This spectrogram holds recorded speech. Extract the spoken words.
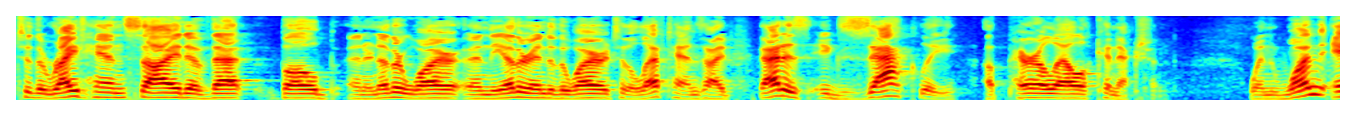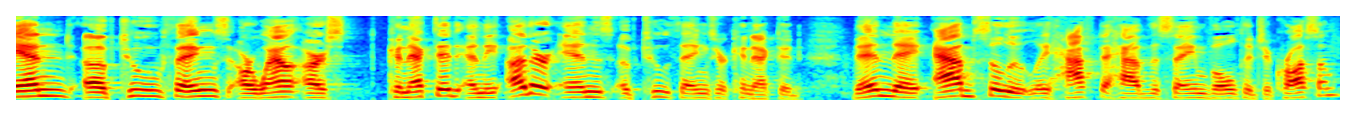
to the right hand side of that bulb and another wire and the other end of the wire to the left hand side, that is exactly a parallel connection. When one end of two things are, wound, are connected and the other ends of two things are connected, then they absolutely have to have the same voltage across them.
